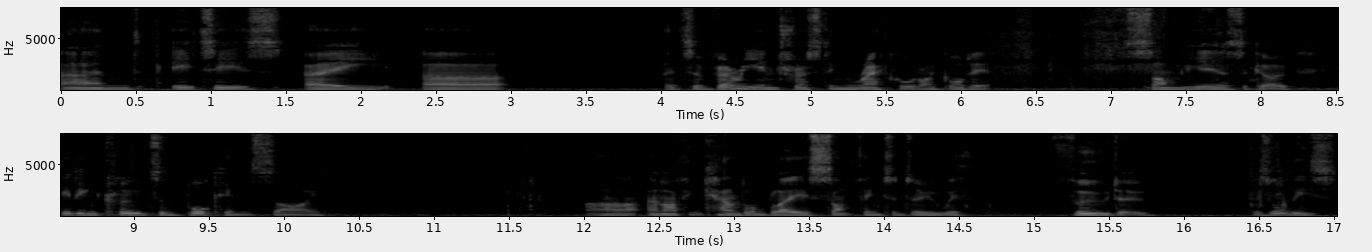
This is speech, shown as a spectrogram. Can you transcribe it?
And it is a uh, it's a very interesting record. I got it some years ago. It includes a book inside, uh, and I think Candomblé is something to do with voodoo. There's all these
